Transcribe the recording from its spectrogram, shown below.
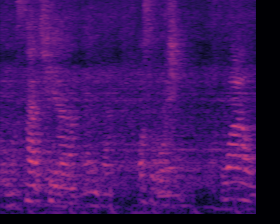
they massage here and uh, also washing. Wow.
